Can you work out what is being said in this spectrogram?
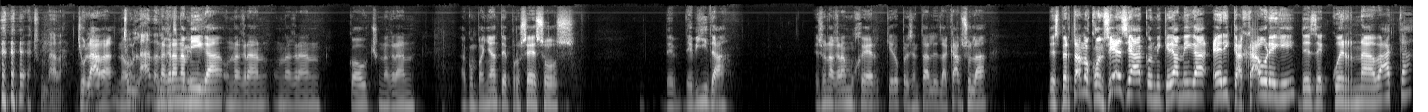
Chulada. Chulada, ¿no? Chulada. Una gran amiga, una gran, una gran coach, una gran acompañante de procesos, de, de vida. Es una gran mujer. Quiero presentarles la cápsula Despertando Conciencia con mi querida amiga Erika Jauregui desde Cuernavaca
